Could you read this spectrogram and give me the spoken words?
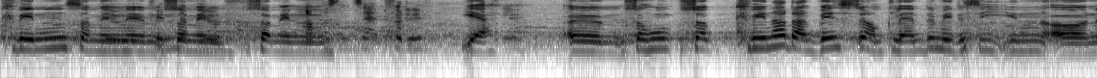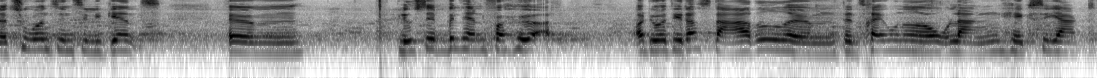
kvinden som en, øhm, som en, som en repræsentant for det. Ja. Øhm, så, hun, så kvinder, der vidste om plantemedicin og naturens intelligens, øhm, blev simpelthen forhørt. Og det var det, der startede øhm, den 300 år lange heksejagt.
